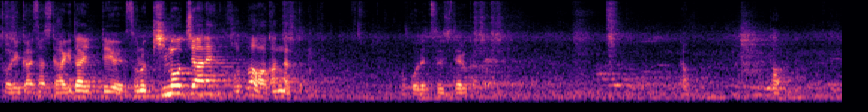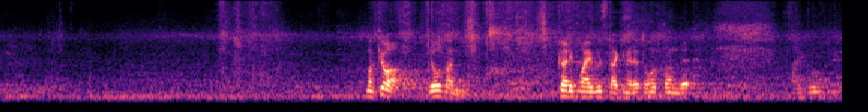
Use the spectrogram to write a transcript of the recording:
取り返させてあげたいっていうその気持ちはね言葉分かんなくてここで通じてるから多分多分まあ今日はジョさんにしっかり5スター決めたと思ったんで最高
